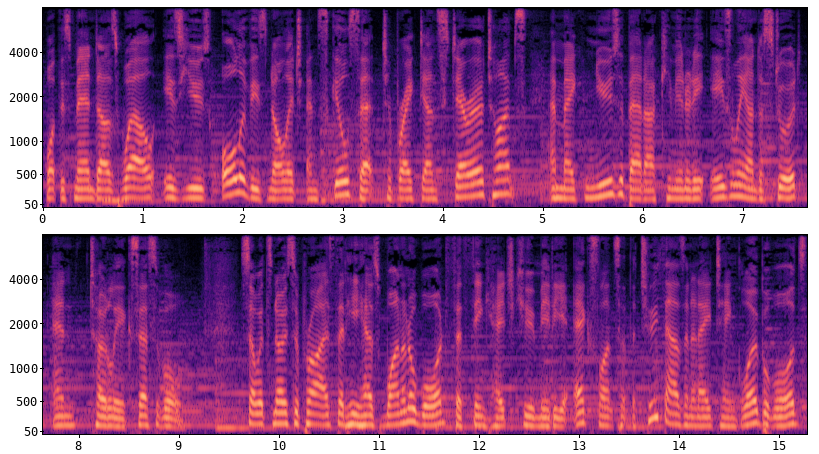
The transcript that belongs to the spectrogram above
What this man does well is use all of his knowledge and skill set to break down stereotypes and make news about our community easily understood and totally accessible. So it's no surprise that he has won an award for Think HQ Media Excellence at the 2018 Globe Awards,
